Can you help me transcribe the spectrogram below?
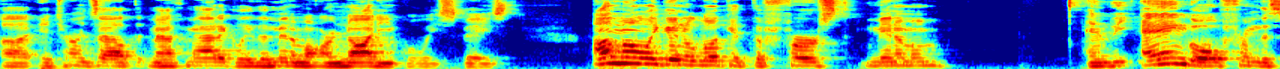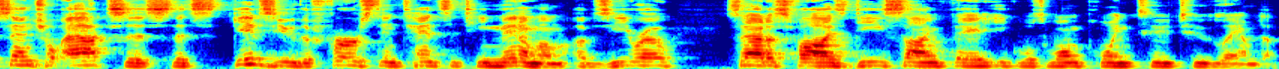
uh, it turns out that mathematically the minima are not equally spaced. I'm only going to look at the first minimum, and the angle from the central axis that gives you the first intensity minimum of zero satisfies d sine theta equals 1.22 lambda.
